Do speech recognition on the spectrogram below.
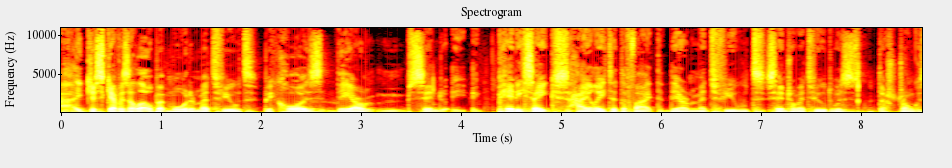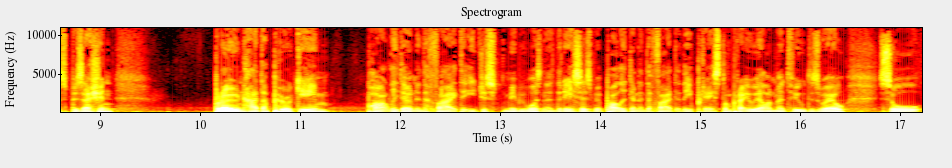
I just give us a little bit more in midfield because they are mm, Perry Sykes highlighted the fact that their midfield, central midfield, was their strongest position. Brown had a poor game, partly down to the fact that he just maybe wasn't at the races, but partly down to the fact that they pressed him pretty well in midfield as well. So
